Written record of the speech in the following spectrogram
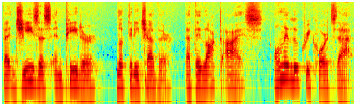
that Jesus and Peter looked at each other, that they locked eyes. Only Luke records that.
